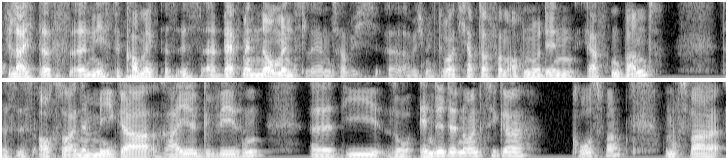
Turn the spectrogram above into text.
Vielleicht das äh, nächste Comic, das ist äh, Batman No Man's Land, habe ich, äh, hab ich mitgebracht. Ich habe davon auch nur den ersten Band. Das ist auch so eine Mega-Reihe gewesen, äh, die so Ende der 90er groß war. Und zwar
